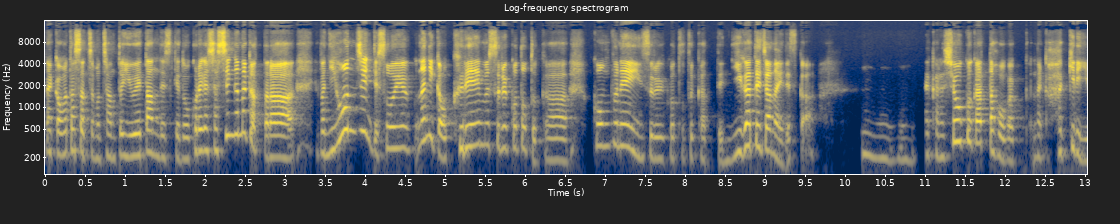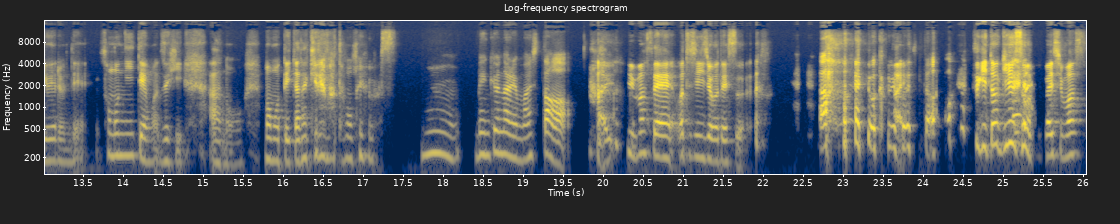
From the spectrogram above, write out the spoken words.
なんか私たちもちゃんと言えたんですけど、これが写真がなかったら、やっぱ日本人ってそういう何かをクレームすることとか、 complain することとかって苦手じゃないですか。うんうんうん。だから証拠があった方が、なんかはっきり言えるんで、その2点はぜひ、あの、守っていただければと思います。うん、勉強になりました。はい、すいません。私以上です。あ、はい、わかりはい。ました。次、トキュースお願いします。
